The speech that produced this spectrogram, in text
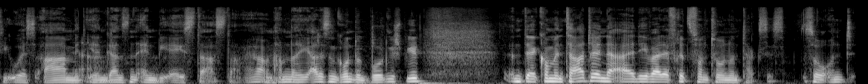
die USA mit ja. ihren ganzen NBA-Stars da ja, und haben natürlich alles in Grund und Boden gespielt. Und der Kommentator in der ARD war der Fritz von Ton und Taxis. So, und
